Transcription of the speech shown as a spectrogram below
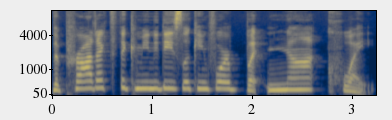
the product the community is looking for, but not quite?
